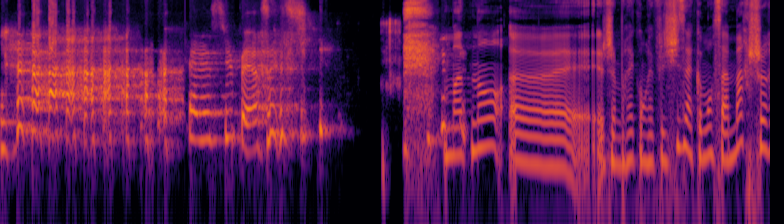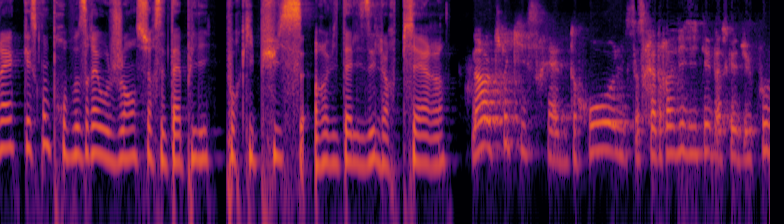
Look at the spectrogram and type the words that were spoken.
Elle est super, celle-ci. Maintenant, euh, j'aimerais qu'on réfléchisse à comment ça marcherait. Qu'est-ce qu'on proposerait aux gens sur cette appli pour qu'ils puissent revitaliser leurs pierres Non, le truc qui serait drôle, ce serait de revisiter parce que du coup,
